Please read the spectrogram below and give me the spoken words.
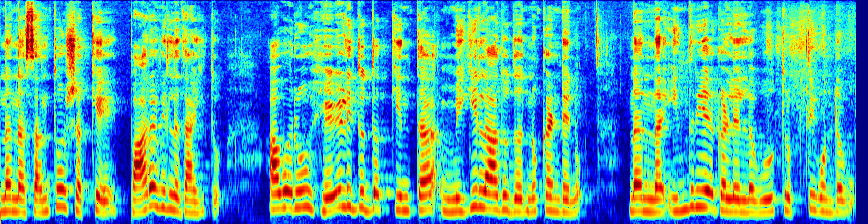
ನನ್ನ ಸಂತೋಷಕ್ಕೆ ಪಾರವಿಲ್ಲದಾಯಿತು ಅವರು ಹೇಳಿದುದಕ್ಕಿಂತ ಮಿಗಿಲಾದುದನ್ನು ಕಂಡೆನು. ನನ್ನ ಇಂದ್ರಿಯಗಳೆಲ್ಲವೂ ತೃಪ್ತಿಗೊಂಡವು.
